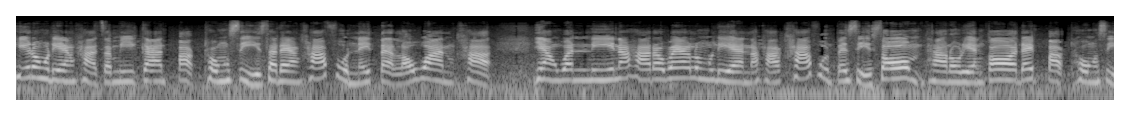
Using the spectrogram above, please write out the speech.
ที่โรงเรียนค่ะ จะมีการปักธงสีแสดงค่าฝุ่นในแต่ละวันค่ะ อย่างวันนี้นะคะระแวกโรงเรียนนะคะ ค่าฝุ่นเป็นสีส้ม ทางโรงเรียนก็ได้ปักธงสี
